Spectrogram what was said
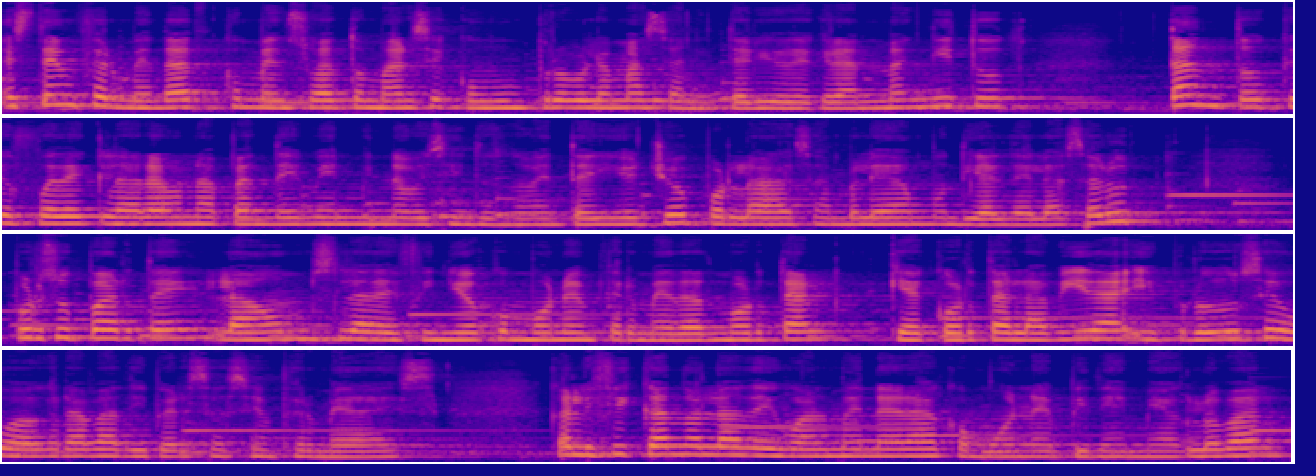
Esta enfermedad comenzó a tomarse como un problema sanitario de gran magnitud, tanto que fue declarada una pandemia en 1998 por la Asamblea Mundial de la Salud. Por su parte, la OMS la definió como una enfermedad mortal que acorta la vida y produce o agrava diversas enfermedades, calificándola de igual manera como una epidemia global.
